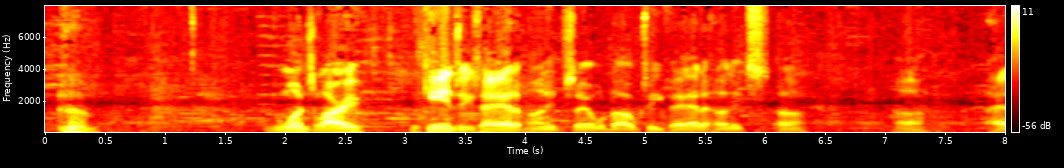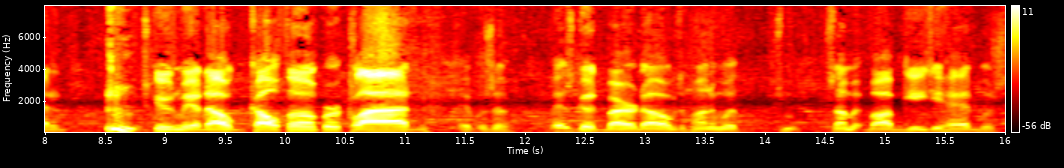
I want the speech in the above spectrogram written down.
the ones Larry McKenzie's had. I've hunted several dogs he's had. I hunted, uh, uh, had a, excuse me, a dog called Thumper, Clyde. It was a it was good bear dogs. I've hunted with some that Bob Geezy had was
